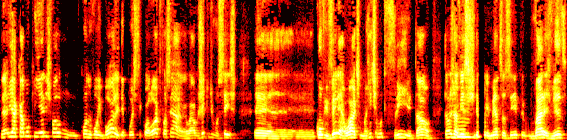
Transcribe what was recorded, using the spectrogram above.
Né? E acabam que eles falam, quando vão embora e depois se colocam, falam assim: ah, o jeito de vocês é, conviver é ótimo, a gente é muito frio e tal. Então, eu já vi esses uhum. depoimentos assim várias vezes.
